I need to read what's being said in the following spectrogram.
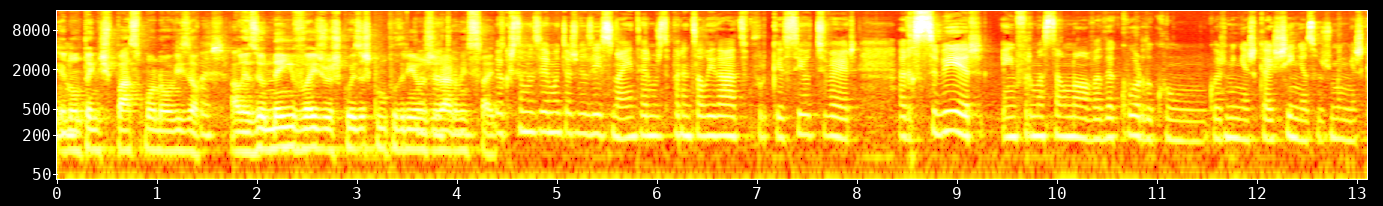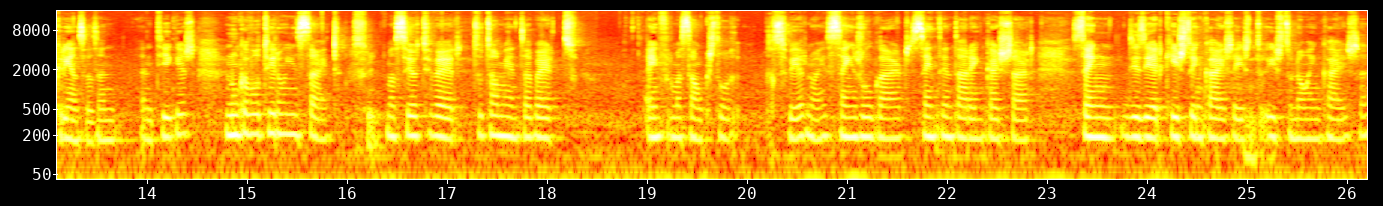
eu não tenho espaço para uma nova visão. Uhum. Pois. Aliás, eu nem vejo as coisas que me poderiam gerar um insight. Eu costumo dizer muitas vezes isso, não é? Em termos de parentalidade, porque se eu tiver a receber a informação nova de acordo com, com as minhas caixinhas, as minhas crenças an- antigas, nunca vou ter um insight. Sim. Mas se eu estiver totalmente aberto à informação que estou a receber, não é? Sem julgar, sem tentar encaixar, sem dizer que isto encaixa, isto, isto não encaixa,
